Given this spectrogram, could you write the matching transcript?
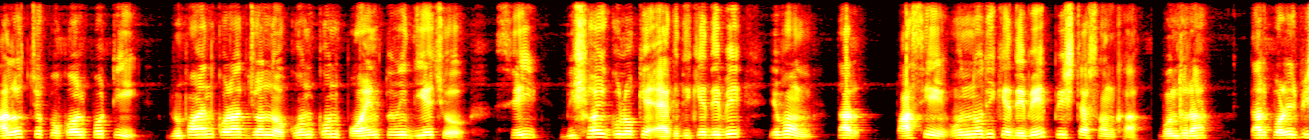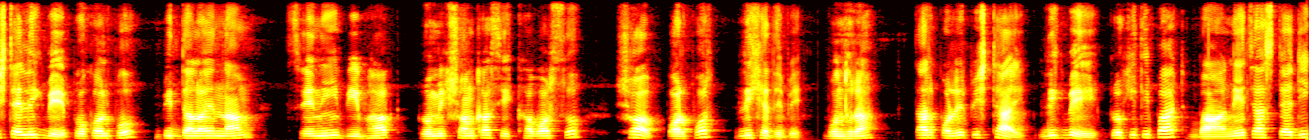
আলোচ্য প্রকল্পটি রূপায়ণ করার জন্য কোন কোন পয়েন্ট তুমি দিয়েছ, সেই বিষয়গুলোকে একদিকে দেবে এবং তার পাশে অন্যদিকে দেবে পৃষ্ঠা সংখ্যা। বন্ধুরা, তার পরের পৃষ্ঠায় লিখবে প্রকল্প, বিদ্যালয়ের নাম, শ্রেণি, বিভাগ, ক্রমিক সংখ্যা, শিক্ষাবর্ষ সব পরপর লিখে দেবে। বন্ধুরা, তার পরের পৃষ্ঠায় লিখবে প্রকৃতি পাঠ বা নেচার স্টাডি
